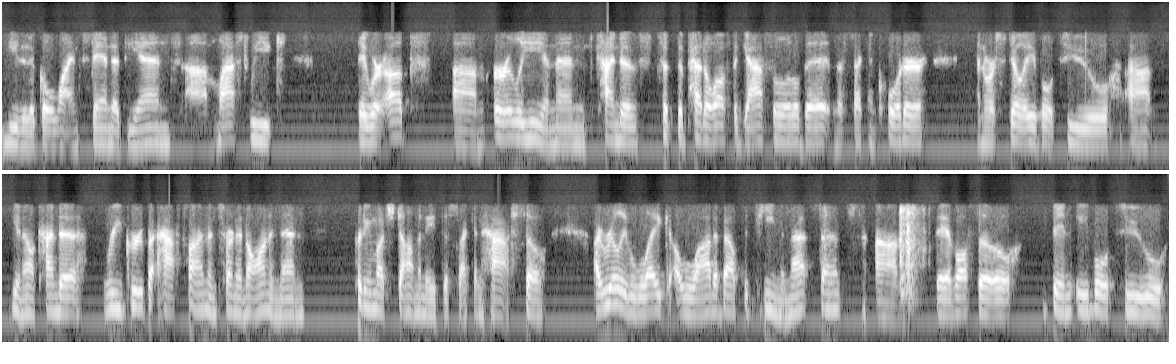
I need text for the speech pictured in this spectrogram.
needed a goal line stand at the end. Um, last week, they were up um, early and then kind of took the pedal off the gas a little bit in the second quarter, and were still able to, um, you know, kind of regroup at halftime and turn it on, and then pretty much dominate the second half. So I really like a lot about the team in that sense. Um, they have also been able to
